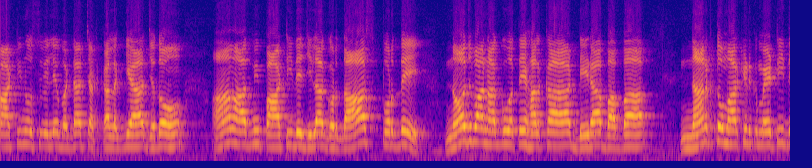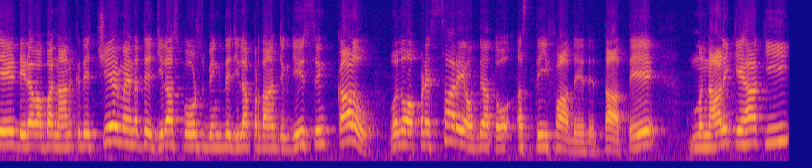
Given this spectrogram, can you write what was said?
ਪਾਰਟੀ ਨੂੰ ਉਸ ਵੇਲੇ ਵੱਡਾ ਝਟਕਾ ਲੱਗਿਆ ਜਦੋਂ ਆਮ ਆਦਮੀ ਪਾਰਟੀ ਦੇ ਜ਼ਿਲ੍ਹਾ ਗੁਰਦਾਸਪੁਰ ਦੇ ਨੌਜਵਾਨ ਆਗੂ ਅਤੇ ਹਲਕਾ ਡੇਰਾ ਬਾਬਾ ਨਾਨਕ ਤੋਂ ਮਾਰਕੀਟ ਕਮੇਟੀ ਦੇ ਡੇਰਾ ਬਾਬਾ ਨਾਨਕ ਦੇ ਚੇਅਰਮੈਨ ਅਤੇ ਜ਼ਿਲ੍ਹਾ ਸਪੋਰਟਸ ਵਿੰਗ ਦੇ ਜ਼ਿਲ੍ਹਾ ਪ੍ਰਧਾਨ ਜਗਜੀਤ ਸਿੰਘ ਕਾਲੋ ਵੱਲੋਂ ਆਪਣੇ ਸਾਰੇ ਅਹੁਦਿਆਂ ਤੋਂ ਅਸਤੀਫਾ ਦੇ ਦਿੱਤਾ ਤੇ ਮ- ਕਿਹਾ ਕਿ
